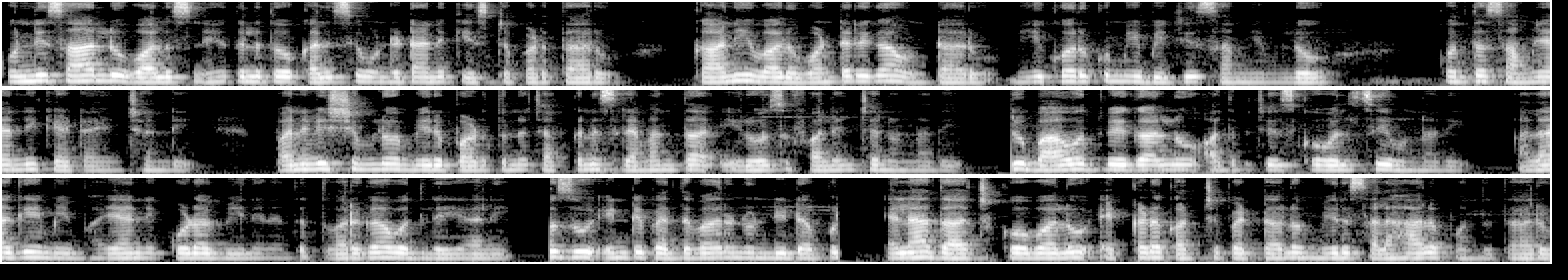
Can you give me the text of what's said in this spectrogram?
కొన్నిసార్లు వాళ్ళు స్నేహితులతో కలిసి ఉండటానికి ఇష్టపడతారు. కానీ వారు ఒంటరిగా ఉంటారు. మీ కొరకు మీ బిజీ సమయంలో కొంత సమయాన్ని కేటాయించండి. పని విషయంలో మీరు పడుతున్న చక్కని శ్రమంతా ఈరోజు ఫలించనున్నది. మీరు భావోద్వేగాలను అదుపు చేసుకోవలసి ఉన్నది. అలాగే మీ భయాన్ని కూడా వీలైనంత త్వరగా వదిలేయాలి. రోజు ఇంటి పెద్దవారి నుండి డబ్బులు ఎలా దాచుకోవాలో ఎక్కడ ఖర్చు పెట్టాలో మీరు సలహాలు పొందుతారు.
